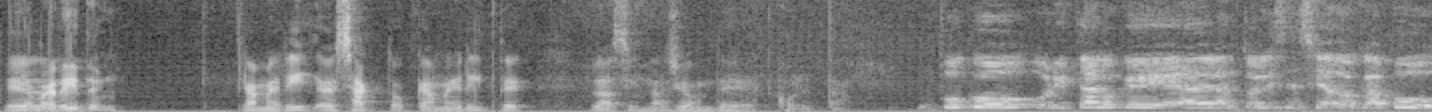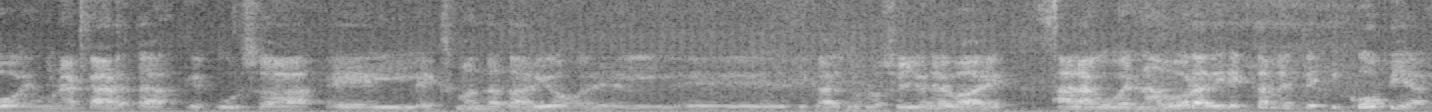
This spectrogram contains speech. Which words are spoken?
que ameriten. exacto, que amerite la asignación de escolta un poco, ahorita lo que adelantó el licenciado Capó es una carta que cursa el exmandatario, el eh, Ricardo Rosselló Nevares, a la gobernadora directamente y copia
